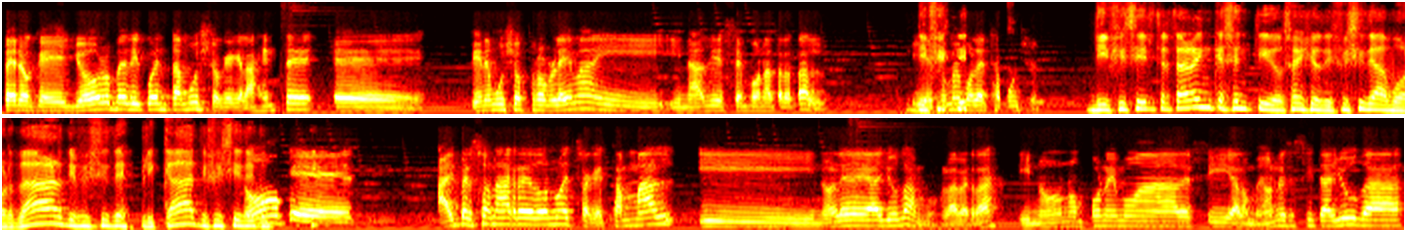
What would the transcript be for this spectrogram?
pero que yo me di cuenta mucho que, la gente eh, tiene muchos problemas y, nadie se pone a tratarlo. Y eso me molesta mucho. ¿Difícil tratar en qué sentido, Sergio? ¿Difícil de abordar? ¿Difícil de explicar? ¿Difícil de.? No, que hay personas alrededor nuestra que están mal y no le ayudamos, la verdad. Y no nos ponemos a decir, a lo mejor necesita ayuda,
